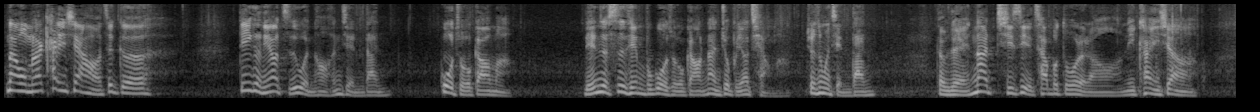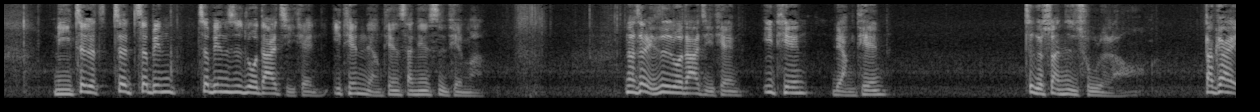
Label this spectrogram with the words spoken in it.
那我们来看一下哈，这个第一个你要止稳哈，很简单，过卓高嘛，连着四天不过卓高，那你就不要抢嘛，就这么简单，对不对？那其实也差不多了啦哦，你看一下，你这个这这边这边日落大概几天？一天、两天、三天、四天嘛。那这里日落大概几天？一天、两天，这个算日出了啦。大概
